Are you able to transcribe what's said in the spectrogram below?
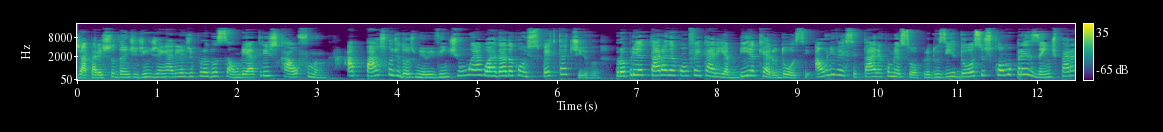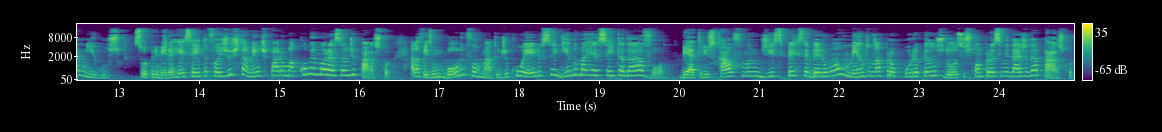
Já para a estudante de engenharia de produção Beatriz Kaufmann, a Páscoa de 2021 é aguardada com expectativa. Proprietária da confeitaria Bia Quero Doce, a universitária começou a produzir doces como presente para amigos. Sua primeira receita foi justamente para uma comemoração de Páscoa. Ela fez um bolo em formato de coelho seguindo uma receita da avó. Beatriz Kaufmann disse perceber um aumento na procura pelos doces com a proximidade da Páscoa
